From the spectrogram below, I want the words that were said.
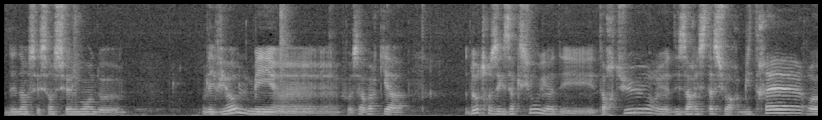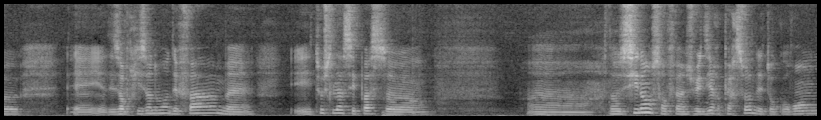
dénonce essentiellement le, les viols, mais il faut savoir qu'il y a d'autres exactions. Il y a des tortures, il y a des arrestations arbitraires, euh, il y a des emprisonnements de femmes. Et, tout cela se passe euh, euh, dans le silence. Enfin, je veux dire, personne n'est au courant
